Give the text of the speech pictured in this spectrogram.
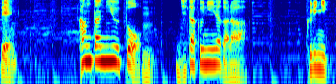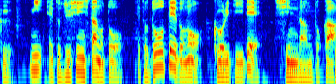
で、簡単に言うと、自宅にいながらクリニックに、えっと、受診したのと、えっと、同程度のクオリティで診断とか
